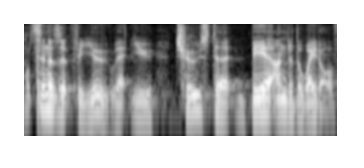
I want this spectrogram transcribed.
What sin is it for you that you choose to bear under the weight of?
